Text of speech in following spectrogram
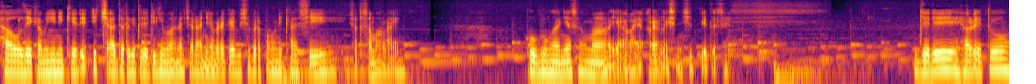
how they communicate each other gitu. Jadi gimana caranya mereka bisa berkomunikasi satu sama lain. Hubungannya sama ya kayak relationship gitu sih. Jadi hal itu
